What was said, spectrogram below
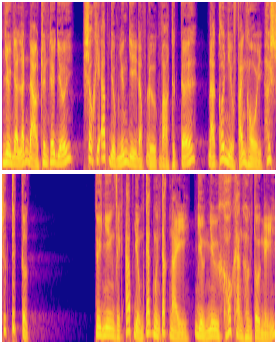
Nhiều nhà lãnh đạo trên thế giới sau khi áp dụng những gì đọc được vào thực tế đã có nhiều phản hồi hết sức tích cực. Tuy nhiên, việc áp dụng các nguyên tắc này dường như khó khăn hơn tôi nghĩ.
